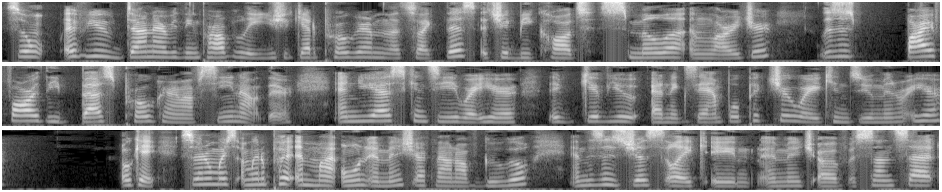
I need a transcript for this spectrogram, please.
So if you've done everything properly, you should get a program that's like this. It should be called Smilla Enlarger. This is by far the best program I've seen out there. And you guys can see right here, they give you an example picture where you can zoom in right here. Okay, so anyways, I'm gonna put in my own image I found off Google, and this is just like an image of a sunset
